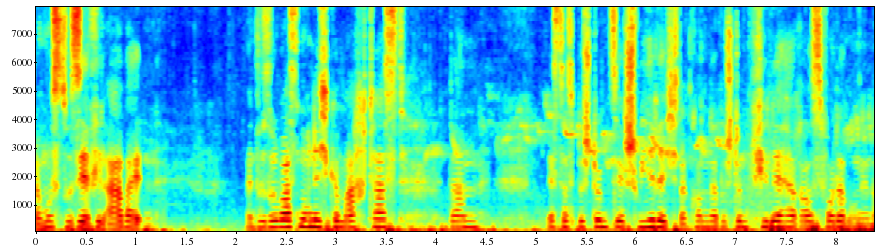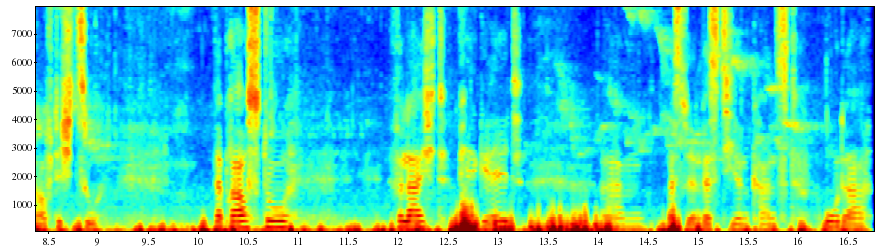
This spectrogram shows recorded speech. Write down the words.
Da musst du sehr viel arbeiten. Wenn du sowas noch nicht gemacht hast, dann ist das bestimmt sehr schwierig. Dann kommen da bestimmt viele Herausforderungen auf dich zu. Da brauchst du vielleicht viel Geld, ähm, was du investieren kannst oder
